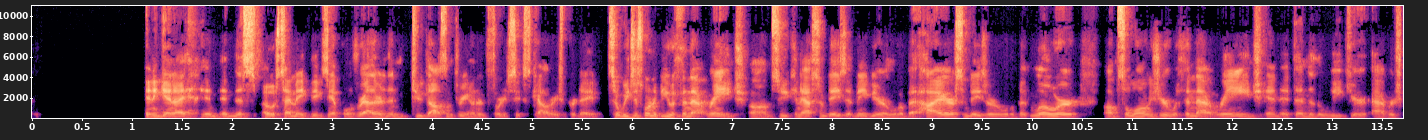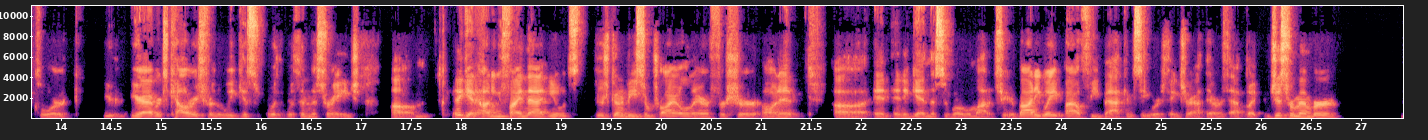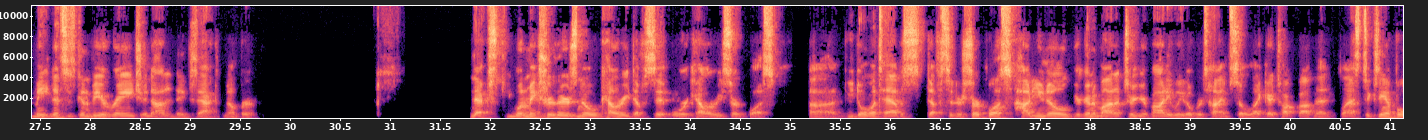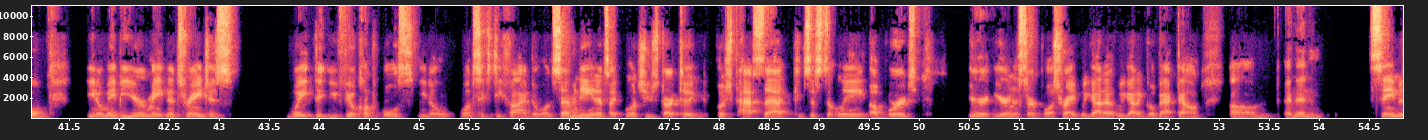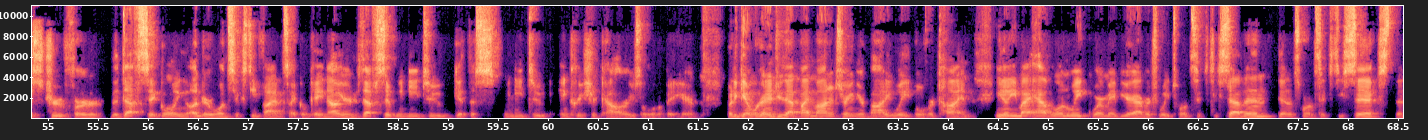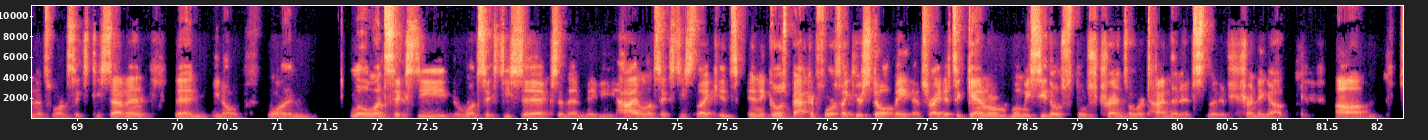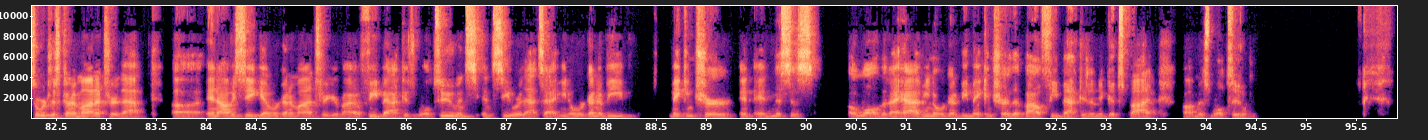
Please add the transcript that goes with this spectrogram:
and again, I in, in, this post I make the example of rather than 2,346 calories per day. So we just want to be within that range. Um, so you can have some days that maybe are a little bit higher, some days are a little bit lower. Um, so long as you're within that range, and at the end of the week, your average caloric your, your average calories for the week is with, within this range. Um, and again, how do you find that? You know, there's going to be some trial and error for sure on it. Uh, and, and again, this is where we'll monitor your body weight, biofeedback, and see where things are at there with that. But just remember, maintenance is going to be a range and not an exact number. Next, you want to make sure there's no calorie deficit or calorie surplus. Uh, you don't want to have a deficit or surplus. How do you know you're going to monitor your body weight over time? So, like I talked about in that last example, you know, maybe your maintenance range is weight that you feel comfortable is, you know, 165 to 170. And it's like once you start to push past that consistently upwards, you're you're in a surplus, right? We gotta we gotta go back down. Um, and then same is true for the deficit going under 165. It's like, okay, now you're in a deficit. We need to get this, we need to increase your calories a little bit here. But again, we're going to do that by monitoring your body weight over time. You know, you might have one week where maybe your average weight's 167, then it's 166, then it's 167, then, you know, one low 160 166 and then maybe high 160s like it's and it goes back and forth. Like you're still at maintenance right? It's again when, when we see those those trends over time that it's that it's trending up. Um, so we're just going to monitor that. Uh, and obviously again we're going to monitor your biofeedback as well too and, and see where that's at. You know we're going to be making sure and, and this is a law that i have you know we're going to be making sure that biofeedback is in a good spot um, as well too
